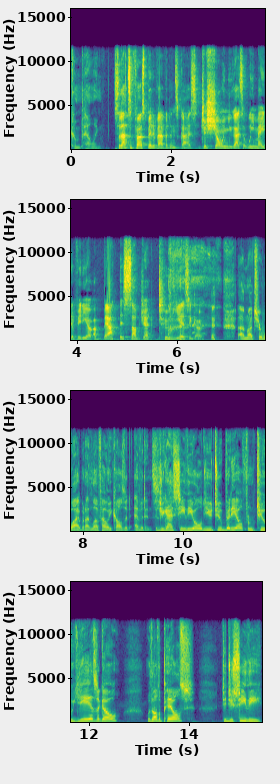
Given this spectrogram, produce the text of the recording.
Compelling. So that's the first bit of evidence, guys. Just showing you guys that we made a video about this subject two years ago. I'm not sure why, but I love how he calls it evidence. Did you guys see the old YouTube video from two years ago with all the pills? Did you see the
